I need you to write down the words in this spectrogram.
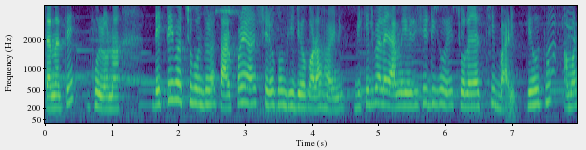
জানাতে ভুলো না। দেখতেই পাচ্ছ বন্ধুরা, তারপরে আর সেরকম ভিডিও করা হয়নি। বিকেলবেলায় আমি রেডি রেডি হয়ে চলে যাচ্ছি বাড়ি। যেহেতু আমার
